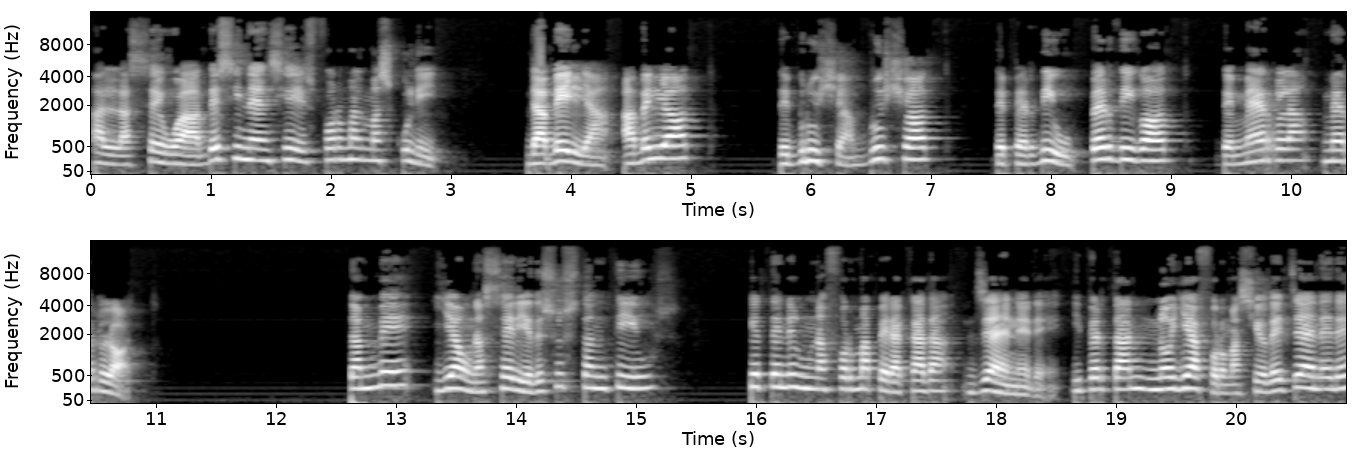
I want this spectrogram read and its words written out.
a la seva desinència i es forma el masculí. D'abella, abellot, de bruixa, bruixot, de perdiu, perdigot, de merla, merlot. També hi ha una sèrie de substantius que tenen una forma per a cada gènere i per tant no hi ha formació de gènere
